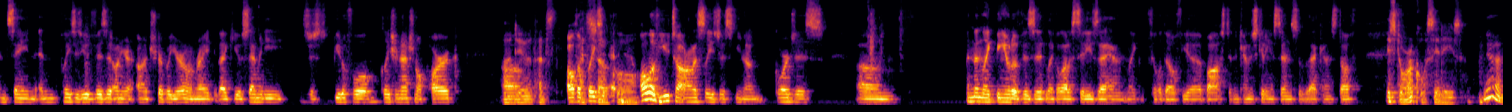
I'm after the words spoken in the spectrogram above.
insane and places you would visit on your on a trip of your own, right? Like Yosemite is just beautiful, Glacier National Park. Oh, Um, dude, that's all the that's places so cool. all of Utah honestly is just, you know, gorgeous. Um and then like being able to visit like a lot of cities that I hadn't like Philadelphia, Boston, kind of just getting a sense of that kind of stuff. Historical cities. Yeah,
